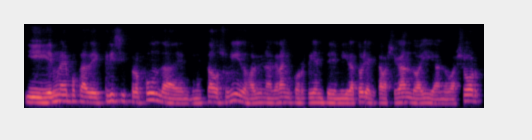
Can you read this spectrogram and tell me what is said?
Y en una época de crisis profunda en, Estados Unidos, había una gran corriente migratoria que estaba llegando ahí a Nueva York,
